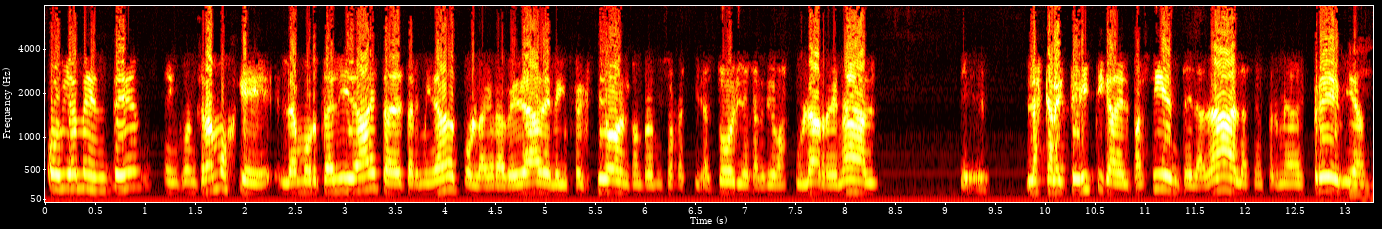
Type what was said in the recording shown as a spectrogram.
obviamente, encontramos que la mortalidad está determinada por la gravedad de la infección, el compromiso respiratorio, cardiovascular, renal, eh, las características del paciente, la edad, las enfermedades previas, mm.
